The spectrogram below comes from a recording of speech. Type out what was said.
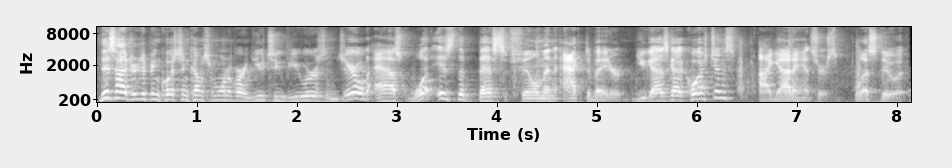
This hydro dipping question comes from one of our YouTube viewers, and Gerald asked, What is the best film and activator? You guys got questions? I got answers. Let's do it.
